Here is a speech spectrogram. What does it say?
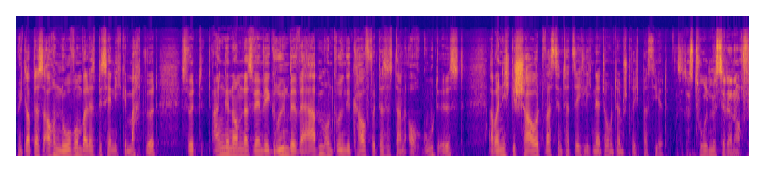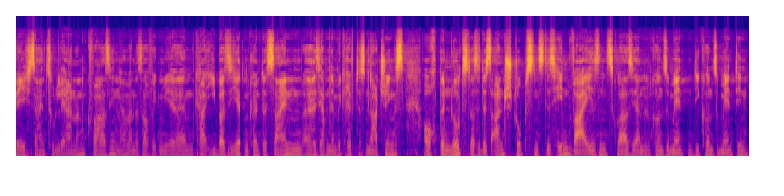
Und ich glaube, das ist auch ein Novum, weil das bisher nicht gemacht wird. Es wird angenommen, dass wenn wir grün bewerben und grün gekauft wird, dass es dann auch gut ist, aber nicht geschaut, was denn tatsächlich netto unterm Strich passiert. Also das Tool müsste dann auch fähig sein zu lernen quasi. Ne? Wenn das auf irgendwie äh, KI basiert, dann könnte es sein, äh, Sie haben den Begriff des Nudgings auch benutzt, also des Anstupsens, des Hinweisens quasi an den Konsumenten, die Konsumentin,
